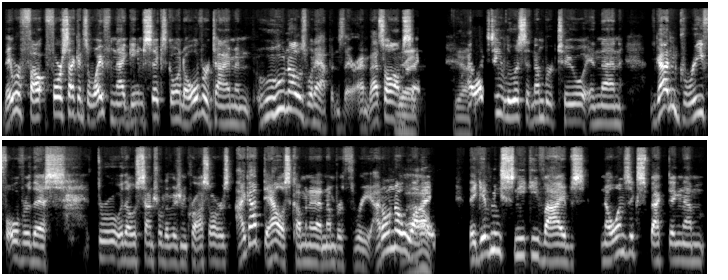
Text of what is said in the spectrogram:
they were fou- four seconds away from that game six going to overtime, and who who knows what happens there. I mean, that's all I'm Right. saying. Yeah. I like St. Louis at number two, and then I've gotten grief over this through those Central Division crossovers. I got Dallas coming in at number three. I don't know why. Wow. They give me sneaky vibes. No one's expecting them.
